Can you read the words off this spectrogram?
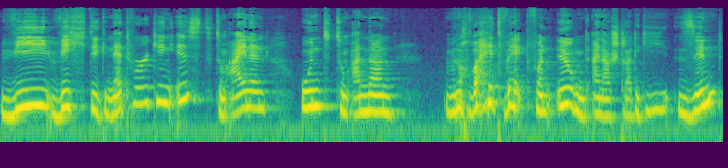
wie wichtig Networking ist, zum einen, und zum anderen noch weit weg von irgendeiner Strategie sind.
